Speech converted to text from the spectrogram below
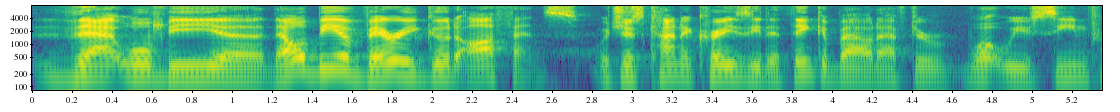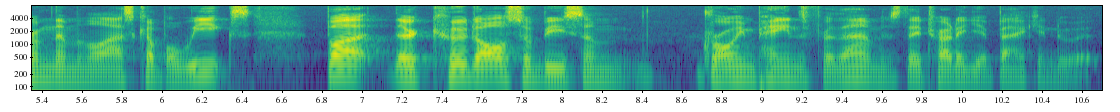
that will be a, that will be a very good offense, which is kind of crazy to think about after what we've seen from them in the last couple weeks. But there could also be some growing pains for them as they try to get back into it.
